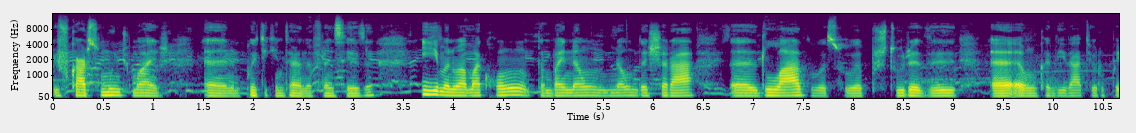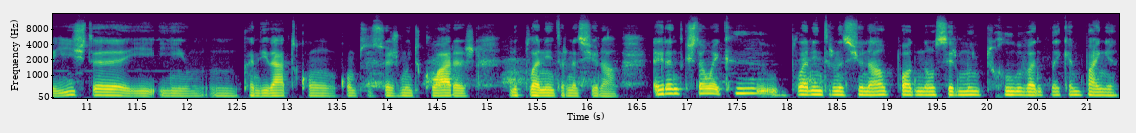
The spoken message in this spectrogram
e focar-se muito mais na política interna francesa. E Emmanuel Macron também não, não deixará uh, de lado a sua postura de uh, um candidato europeísta e, e um, um, candidato com, com posições muito claras no plano internacional. A grande questão é que o plano internacional pode não ser muito relevante na campanha.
